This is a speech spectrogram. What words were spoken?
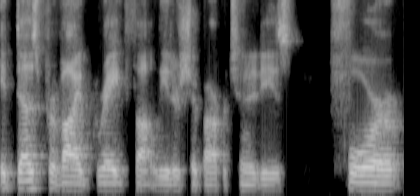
it does provide great thought leadership opportunities for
